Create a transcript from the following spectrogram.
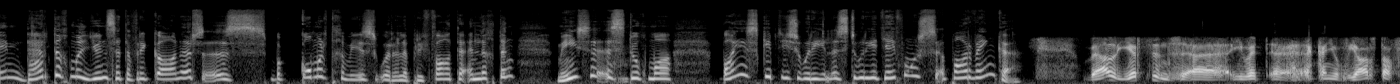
en 30 miljoen Suid-Afrikaners is bekommerd geweest oor hulle private inligting. Mense is nog maar baie skepties oor die hele storie. Het jy vir ons 'n paar wenke? Wel, eerstens, uh jy weet uh, ek kan jou verjaarsdag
